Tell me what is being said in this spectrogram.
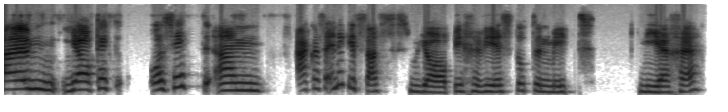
Ehm um, ja, kyk, ons het ehm um, ek was eintlik iets as Mojapie gewees tot en met 9.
